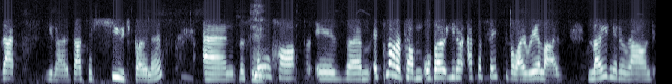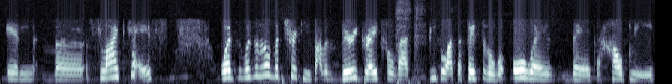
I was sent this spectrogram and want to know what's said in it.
that's you know that's a huge bonus. And the hmm. small mm. harp is um, it's not a problem. Although you know at the festival I realized laying it around in the flight case was was a little bit tricky. So I was very grateful that people at the festival were always there to help me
